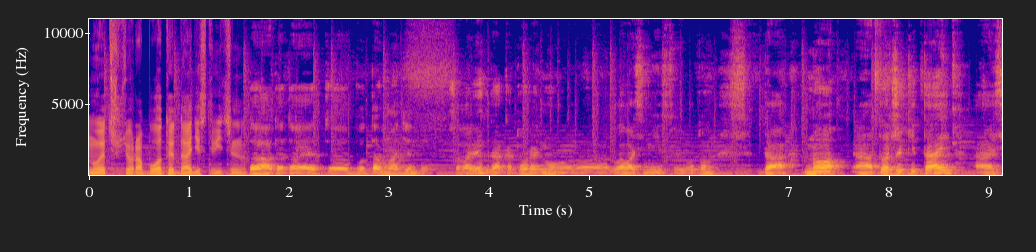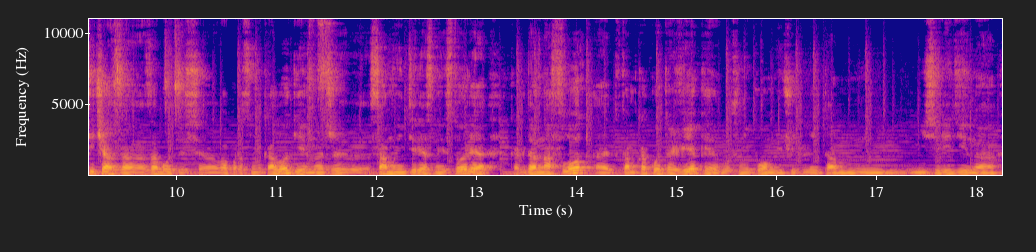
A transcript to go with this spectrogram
Ну, это все работает, да, действительно. Да, да, да. Это вот там один был человек, да, который, ну, э, глава семейства. И вот он, да. Но а, тот же Китай, а, сейчас за, заботьтесь э, вопросом экологии, но это же самая интересная история, когда на флот, а это там какой-то век, я уже не помню, чуть ли не там не середина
